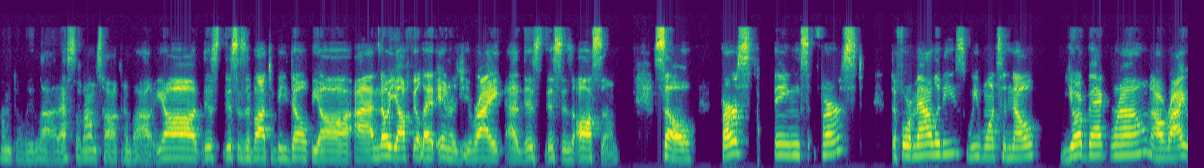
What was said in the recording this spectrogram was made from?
Alhamdulillah. That's what I'm talking about. Y'all, this this is about to be dope, y'all. I know y'all feel that energy, right? Uh, this this is awesome. So, first things first, the formalities we want to know your background all right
